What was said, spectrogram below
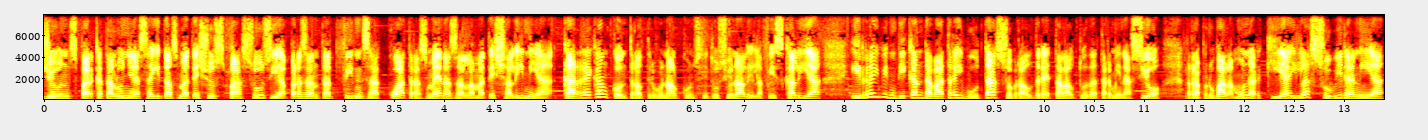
Junts per Catalunya ha seguit els mateixos passos i ha presentat fins a quatre esmenes en la mateixa línia. Carreguen contra el Tribunal Constitucional i la Fiscalia i reivindiquen debatre i votar sobre el dret a l'autodeterminació, reprovar la monarquia i la sobirania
